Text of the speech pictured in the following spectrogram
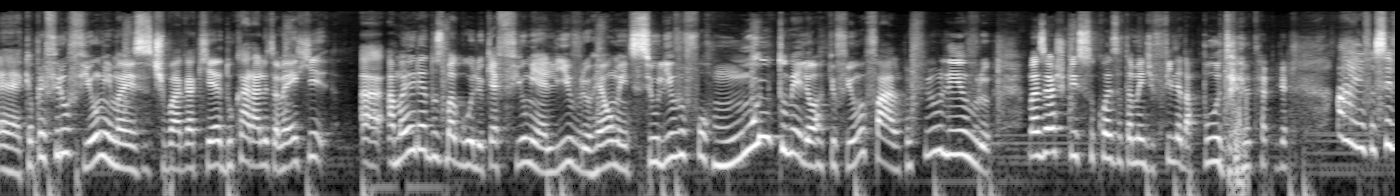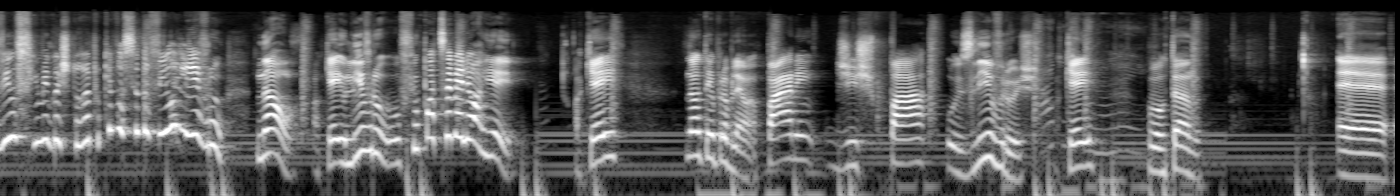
É, que eu prefiro o filme, mas, tipo, a HQ é do caralho também. É que a, a maioria dos bagulho que é filme é livro, realmente, se o livro for muito melhor que o filme, eu falo, prefiro o livro. Mas eu acho que isso é coisa também de filha da puta, tá ligado? Ai, você viu o filme e gostou, é porque você não viu o livro. Não, ok? O livro, o filme pode ser melhor, e aí? Ok? Não tem problema. Parem de spar os livros, ok? Voltando. É.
